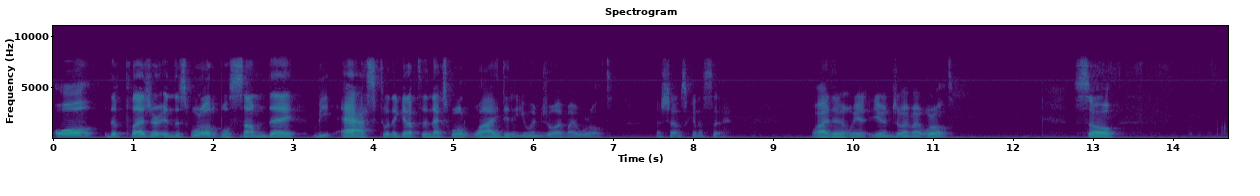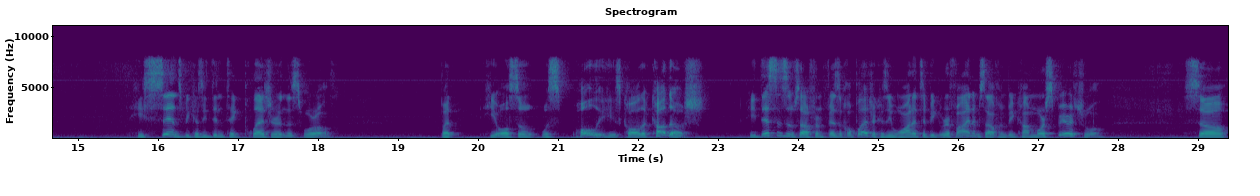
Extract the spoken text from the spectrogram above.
all the pleasure in this world will someday be asked when they get up to the next world, why didn't you enjoy my world? Hashem's going to say. Why didn't we, you enjoy my world? So, he sins because he didn't take pleasure in this world. But he also was holy. He's called a kadosh. He distanced himself from physical pleasure because he wanted to be, refine himself and become more spiritual. So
